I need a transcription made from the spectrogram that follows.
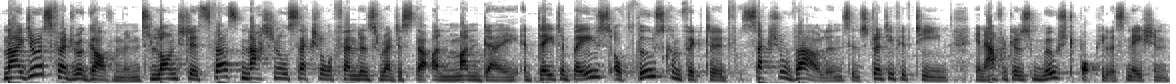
Nigeria's federal government launched its first National Sexual Offenders Register on Monday, a database of those convicted for sexual violence since 2015 in Africa's most populous nation.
